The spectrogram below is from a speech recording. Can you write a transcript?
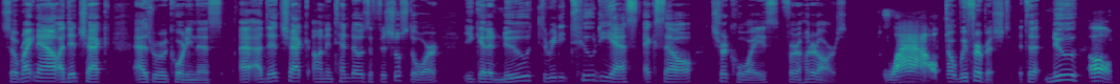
So right now, I did check as we're recording this. I, I did check on Nintendo's official store. You get a new 3D 2DS XL turquoise for hundred dollars. Wow! Oh, refurbished. It's a new oh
